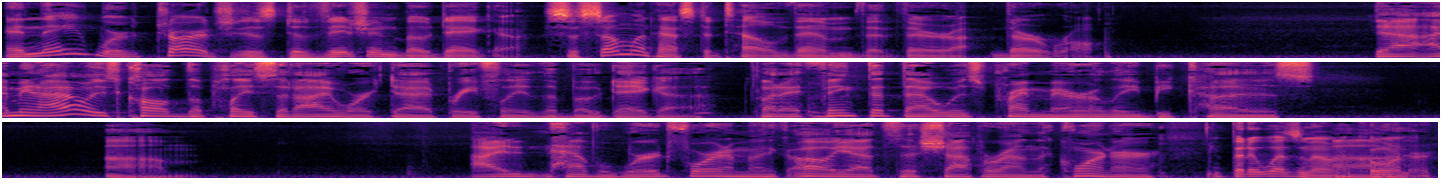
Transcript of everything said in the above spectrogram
and they were charged as division bodega. So someone has to tell them that they're they're wrong. Yeah, I mean, I always called the place that I worked at briefly the bodega, but I think that that was primarily because, um, I didn't have a word for it. I'm like, oh yeah, it's a shop around the corner. But it wasn't on a uh, corner.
